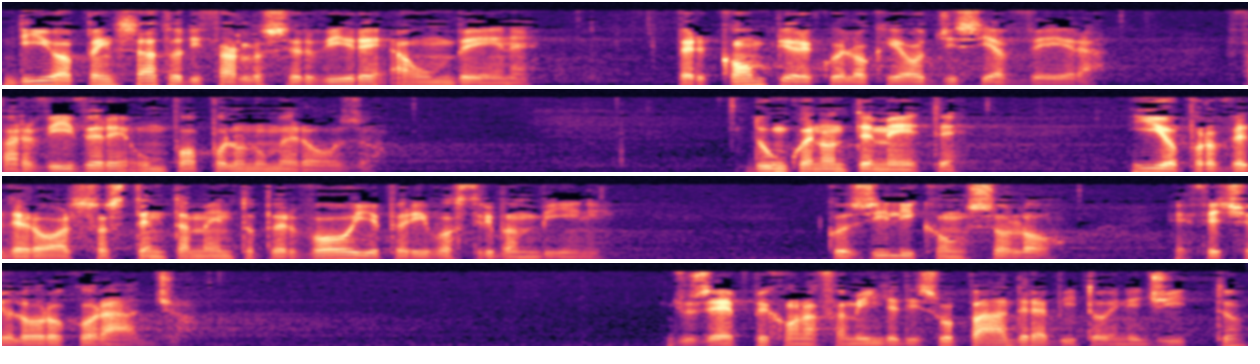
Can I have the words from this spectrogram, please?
Dio ha pensato di farlo servire a un bene, per compiere quello che oggi si avvera, far vivere un popolo numeroso. Dunque non temete, io provvederò al sostentamento per voi e per i vostri bambini. Così li consolò e fece loro coraggio. Giuseppe con la famiglia di suo padre abitò in Egitto,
